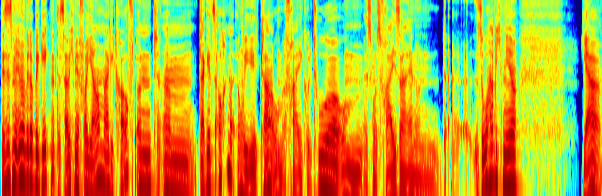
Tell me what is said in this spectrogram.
Das ist mir immer wieder begegnet. Das habe ich mir vor Jahren mal gekauft und ähm, da geht es auch immer irgendwie klar um freie Kultur, um es muss frei sein und äh, so habe ich mir ja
